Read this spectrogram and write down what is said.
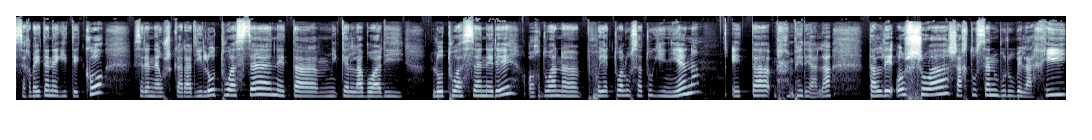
zerbaiten egiteko, zeren Euskarari lotua zen eta Mikel Laboari lotua zen ere, orduan uh, proiektua luzatu ginen, eta bere ala, talde osoa sartu zen buru belahi,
